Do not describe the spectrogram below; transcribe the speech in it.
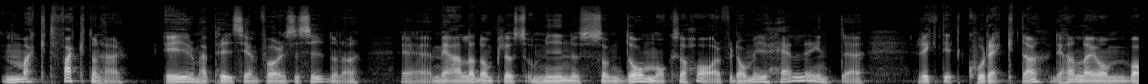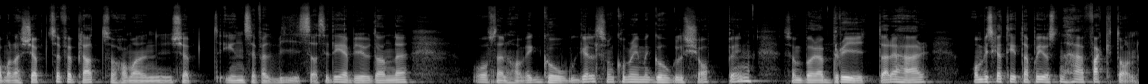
maktfaktorn här är ju de här prisjämförelsesidorna eh, med alla de plus och minus som de också har för de är ju heller inte riktigt korrekta. Det handlar ju om vad man har köpt sig för plats Och har man köpt in sig för att visa sitt erbjudande. Och sen har vi Google som kommer in med Google Shopping som börjar bryta det här. Om vi ska titta på just den här faktorn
